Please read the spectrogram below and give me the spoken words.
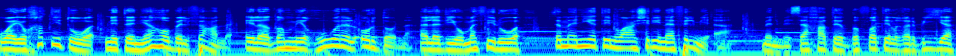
ويخطط نتنياهو بالفعل إلى ضم غور الأردن الذي يمثل 28% من مساحة الضفة الغربية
